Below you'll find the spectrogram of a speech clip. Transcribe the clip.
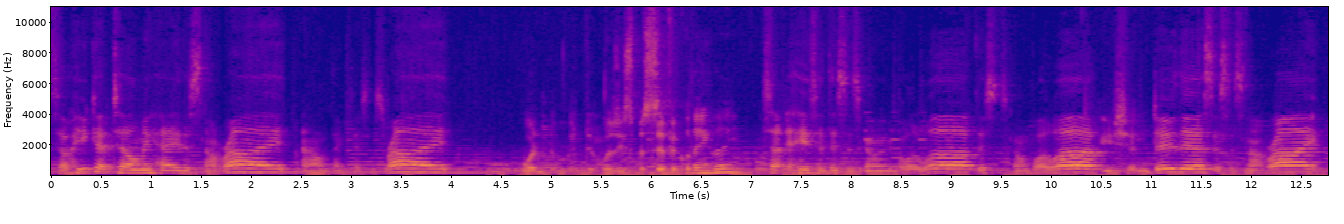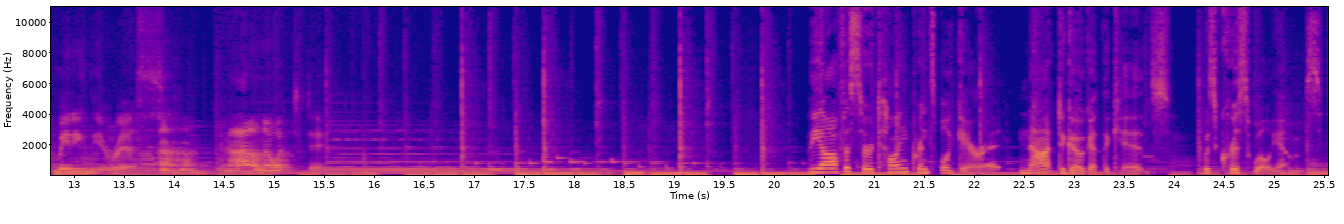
So he kept telling me, hey, this is not right. I don't think this is right. What was he specific with anything? So he said, this is going to blow up. This is going to blow up. You shouldn't do this. This is not right. Meaning the arrest. Uh huh. And I don't know what to do. The officer telling Principal Garrett not to go get the kids was Chris Williams.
